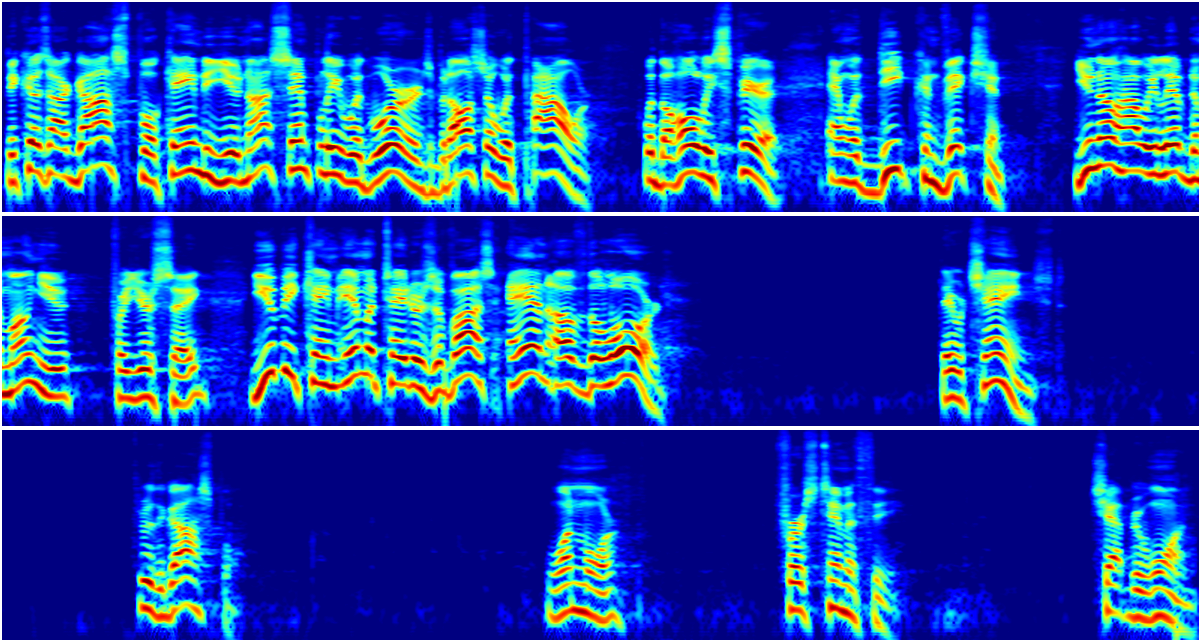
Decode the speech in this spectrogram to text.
Because our gospel came to you not simply with words, but also with power, with the Holy Spirit, and with deep conviction. You know how we lived among you for your sake. You became imitators of us and of the Lord. They were changed through the gospel. One more 1 Timothy chapter 1.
